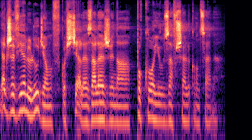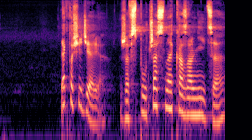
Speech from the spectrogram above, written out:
Jakże wielu ludziom w Kościele zależy na pokoju za wszelką cenę. Jak to się dzieje, że współczesne kazalnice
